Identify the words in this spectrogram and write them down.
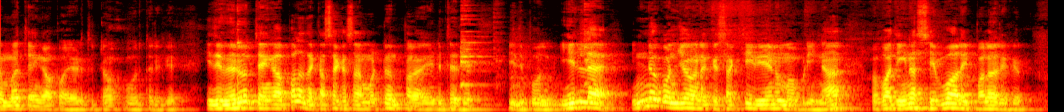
நம்ம தேங்காய் பால் எடுத்துட்டோம் ஒருத்தருக்கு. இது வெறும் தேங்காய் பால் அந்த கசகசா மட்டும் ப எடுத்தது. இது போதும். இல்லை இன்னும் கொஞ்சம் எனக்கு சக்தி வேணும் அப்படின்னா இப்போ பார்த்தீங்கன்னா செவ்வாழை பழம் இருக்குது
